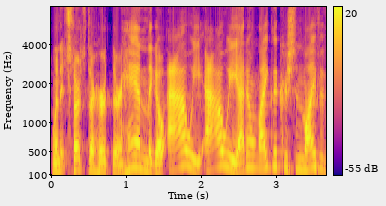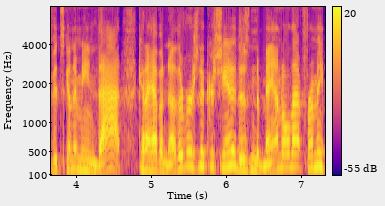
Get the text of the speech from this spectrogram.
when it starts to hurt their hand, they go, owie, owie, I don't like the Christian life if it's going to mean that. Can I have another version of Christianity that doesn't demand all that from me?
